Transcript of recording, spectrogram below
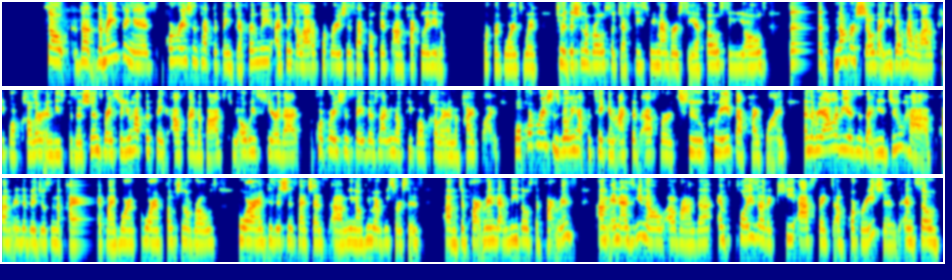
So the, the main thing is corporations have to think differently. I think a lot of corporations have focused on populating the corporate boards with traditional roles such as C-suite members, CFOs, CEOs. The, numbers show that you don't have a lot of people of color in these positions, right? So you have to think outside the box. We always hear that corporations say there's not enough people of color in the pipeline. Well, corporations really have to take an active effort to create that pipeline. And the reality is, is that you do have um, individuals in the pipeline who are, who are in functional roles, who are in positions such as, um, you know, human resources um, department that lead those departments. Um, and as you know, uh, Rhonda, employees are the key aspect of corporations. And so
